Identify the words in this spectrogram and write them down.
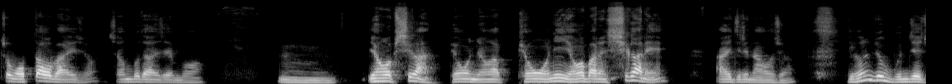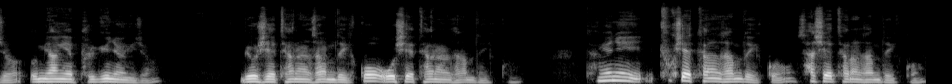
좀 없다고 봐야죠. 전부 다 이제 뭐, 음, 영업 시간, 병원 영업, 병원이 영업하는 시간에 아이들이 나오죠. 이거는 좀 문제죠. 음향의 불균형이죠. 묘시에 태어나는 사람도 있고, 오시에 태어나는 사람도 있고, 당연히 축시에 태어나는 사람도 있고, 사시에 태어나는 사람도 있고,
